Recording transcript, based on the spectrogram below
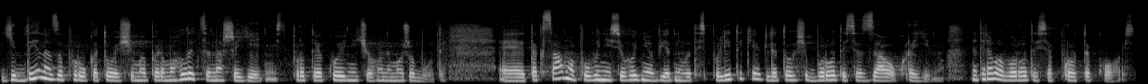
Єдина запорука того, що ми перемогли, це наша єдність, проти якої нічого не може бути. Е, Так само повинні сьогодні об'єднуватись політики для того, щоб боротися за Україну. Не треба боротися проти когось,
